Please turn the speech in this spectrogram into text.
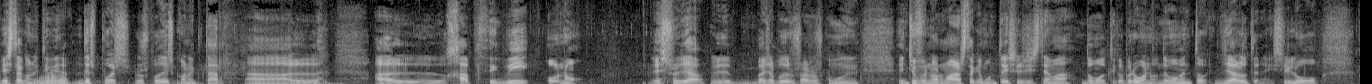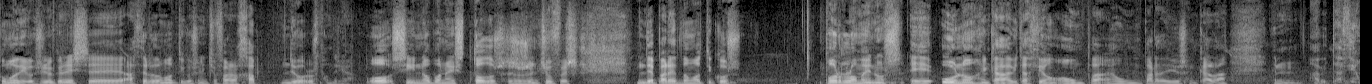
esta conectividad. Después los podéis conectar al, al hub Zigbee o no eso ya eh, vais a poder usarlos como un enchufe normal hasta que montéis el sistema domótico. Pero bueno, de momento ya lo tenéis. Y luego, como digo, si lo queréis eh, hacer domótico sin enchufar al hub, yo los pondría. O si no ponéis todos esos enchufes de pared domóticos, por lo menos eh, uno en cada habitación o un, par de ellos en cada em, habitación.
